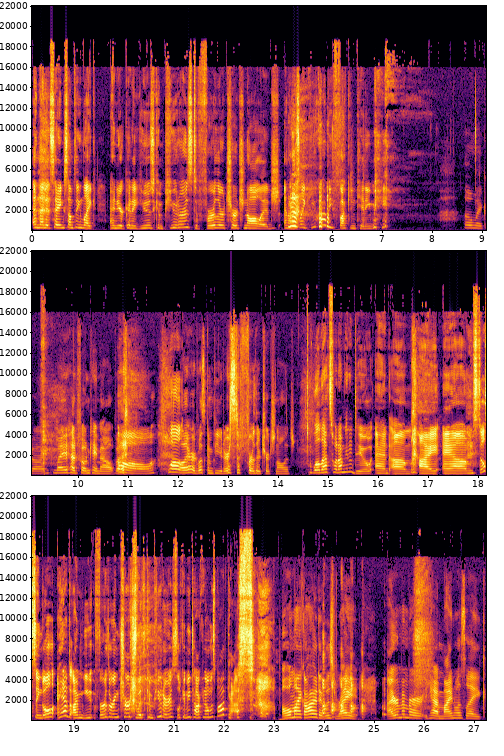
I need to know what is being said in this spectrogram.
and then it's saying something like and you're gonna use computers to further church knowledge and i was like you gotta be fucking kidding me oh my god. My headphone came out, but oh all I heard was computers to further church knowledge. well that's what i'm gonna do and um i am still single and i'm u- furthering church with computers look at me talking on this podcast Oh my god, it was right. I remember, yeah, mine was like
